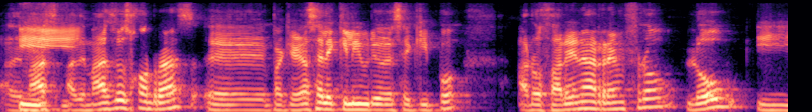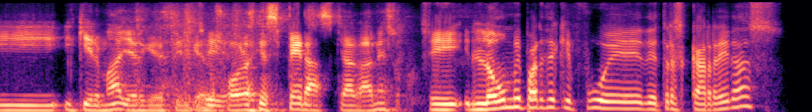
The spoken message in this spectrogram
Además, además los home runs, eh, para que veas el equilibrio de ese equipo, Arozarena, Renfro, Lowe y, y Kiermaier, decir que los jugadores que esperas que hagan eso. Sí, Lowe me parece que fue de tres carreras,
